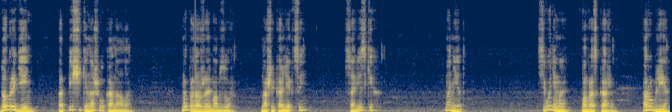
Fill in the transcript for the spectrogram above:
Добрый день, подписчики нашего канала. Мы продолжаем обзор нашей коллекции советских монет. Сегодня мы вам расскажем о рубле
